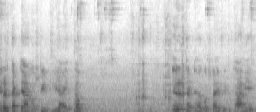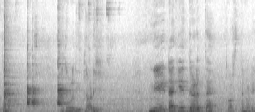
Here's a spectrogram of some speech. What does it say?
ಎರಡು ತಟ್ಟೆ ಆಗೋಷ್ಟು ಇಡ್ಲಿ ಆಯಿತು. ಎರಡು ತಟ್ಟೆ ಆಗೋಷ್ಟು ಆಯ್ತು. ಇದು ಖಾಲಿ ಆಯಿತು. ಇದು ಉಳಿದಿತ್ತು ನೋಡಿ. ನೀಟಾಗಿ ಎದ್ದೇಳುತ್ತೆ. ತೋರಿಸ್ತೆ ನೋಡಿ.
